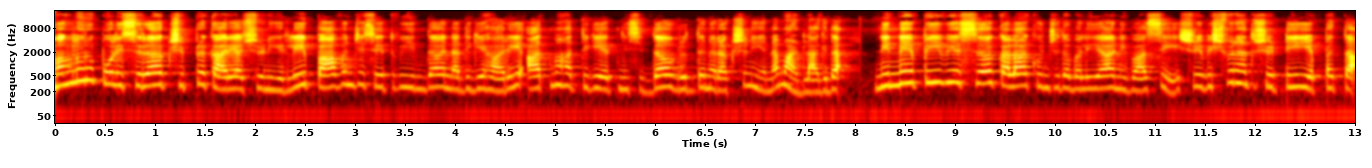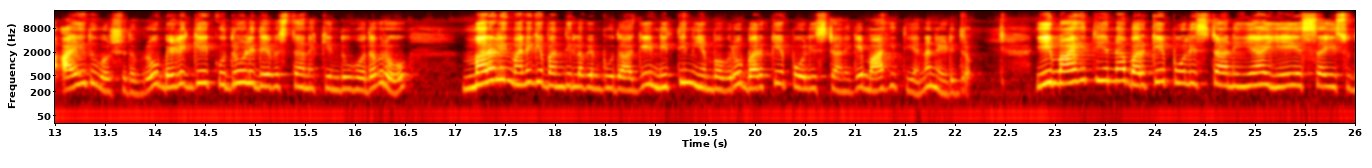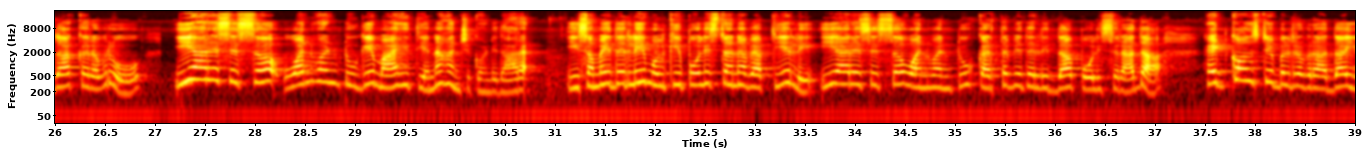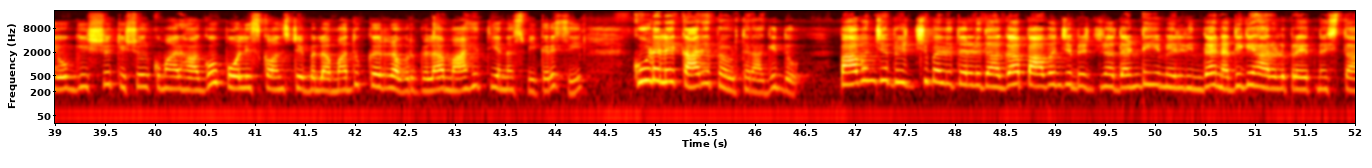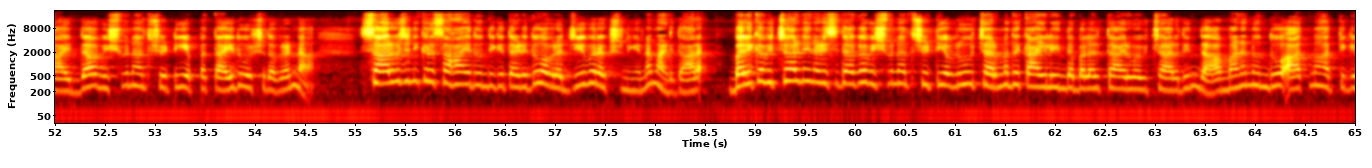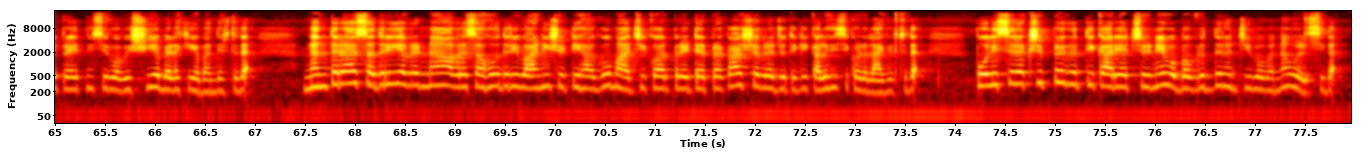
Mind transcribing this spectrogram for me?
ಮಂಗಳೂರು ಪೊಲೀಸರ ಕ್ಷಿಪ್ರ ಕಾರ್ಯಾಚರಣೆಯಲ್ಲಿ ಪಾವಂಜೆ ಸೇತುವೆಯಿಂದ ನದಿಗೆ ಹಾರಿ ಆತ್ಮಹತ್ಯೆಗೆ ಯತ್ನಿಸಿದ್ದ ವೃದ್ಧನ ರಕ್ಷಣೆಯನ್ನ ಮಾಡಲಾಗಿದೆ. ನಿನ್ನೆ ಪಿವಿಎಸ್ ಕಲಾಕುಂಜದ ಬಳಿಯ ನಿವಾಸಿ ಶ್ರೀ ವಿಶ್ವನಾಥ ಶೆಟ್ಟಿ ಎಪ್ಪತ್ತ ಐದು ವರ್ಷದವರು ಬೆಳಿಗ್ಗೆ ಕುದ್ರೋಳಿ ದೇವಸ್ಥಾನಕ್ಕೆಂದು ಹೋದವರು ಮರಳಿ ಮನೆಗೆ ಬಂದಿಲ್ಲವೆಂಬುದಾಗಿ ನಿತಿನ್ ಎಂಬವರು ಬರ್ಕೆ ಪೊಲೀಸ್ ಠಾಣೆಗೆ ಮಾಹಿತಿಯನ್ನ ನೀಡಿದರು. ಈ ಮಾಹಿತಿಯನ್ನ ಬರ್ಕೆ ಪೊಲೀಸ್ ಠಾಣೆಯ ಎಎಸ್ಐ ಸುಧಾಕರ್ ಅವರು ಇಆರ್ಎಸ್ಎಸ್ ಒನ್ ಒನ್ ಟೂಗೆ ಮಾಹಿತಿಯನ್ನು ಹಂಚಿಕೊಂಡಿದ್ದಾರೆ. ಈ ಸಮಯದಲ್ಲಿ ಮುಲ್ಕಿ ಪೊಲೀಸ್ ಠಾಣಾ ವ್ಯಾಪ್ತಿಯಲ್ಲಿ ಇಆರ್ಎಸ್ಎಸ್ ಒನ್ ಒನ್ ಟೂ ಕರ್ತವ್ಯದಲ್ಲಿದ್ದ ಪೊಲೀಸರಾದ ಹೆಡ್ ಕಾನ್ಸ್ಟೇಬಲ್ ರವರಾದ ಯೋಗೀಶ್ ಕಿಶೋರ್ ಕುಮಾರ್ ಹಾಗೂ ಪೊಲೀಸ್ ಕಾನ್ಸ್ಟೇಬಲ್ ಮಧುಕರ್ ಅವರುಗಳ ಮಾಹಿತಿಯನ್ನು ಸ್ವೀಕರಿಸಿ ಕೂಡಲೇ ಕಾರ್ಯಪ್ರವೃತ್ತರಾಗಿದ್ದು, ಪಾವಂಜೆ ಬ್ರಿಡ್ಜ್ ಬಳಿ ತೆರಳಿದಾಗ ಪಾವಂಜೆ ಬ್ರಿಡ್ಜ್ನ ದಂಡೆಯ ಮೇಲಿನಿಂದ ನದಿಗೆ ಹಾರಲು ಪ್ರಯತ್ನಿಸುತ್ತಾ ಇದ್ದ ವಿಶ್ವನಾಥ್ ಶೆಟ್ಟಿ ಎಪ್ಪತ್ತೈದು ವರ್ಷದವರನ್ನ ಸಾರ್ವಜನಿಕರ ಸಹಾಯದೊಂದಿಗೆ ತಡೆದು ಅವರ ಜೀವ ರಕ್ಷಣೆಯನ್ನ ಮಾಡಿದ್ದಾರೆ. ಬಳಿಕ ವಿಚಾರಣೆ ನಡೆಸಿದಾಗ ವಿಶ್ವನಾಥ್ ಶೆಟ್ಟಿ ಅವರು ಚರ್ಮದ ಕಾಯಿಲೆಯಿಂದ ಬಳಲ್ತಾ ಇರುವ ವಿಚಾರದಿಂದ ಮನನೊಂದು ಆತ್ಮಹತ್ಯೆಗೆ ಪ್ರಯತ್ನಿಸಿರುವ ವಿಷಯ ಬೆಳಕಿಗೆ ಬಂದಿರ್ತದೆ. ನಂತರ ಸದರಿಯವರನ್ನ ಅವರ ಸಹೋದರಿ ವಾಣಿ ಶೆಟ್ಟಿ ಹಾಗೂ ಮಾಜಿ ಕಾರ್ಪೊರೇಟರ್ ಪ್ರಕಾಶ್ ಅವರ ಜೊತೆಗೆ ಕಳುಹಿಸಿಕೊಡಲಾಗಿರ್ತದೆ. ಪೊಲೀಸರ ಕ್ಷಿಪ್ರಗತಿ ಕಾರ್ಯಾಚರಣೆ ಒಬ್ಬ ವೃದ್ಧನ ಜೀವವನ್ನು ಉಳಿಸಿದೆ.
